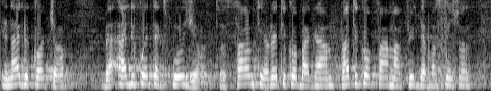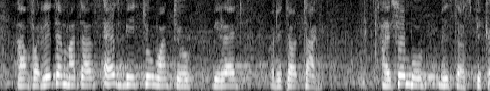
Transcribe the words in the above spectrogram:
in agriculture by adequate exposure to sound theoretical background, practical farm and field demonstrations, and for related matters, SB 212 be read for the third time. I so move, Mr. Speaker.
